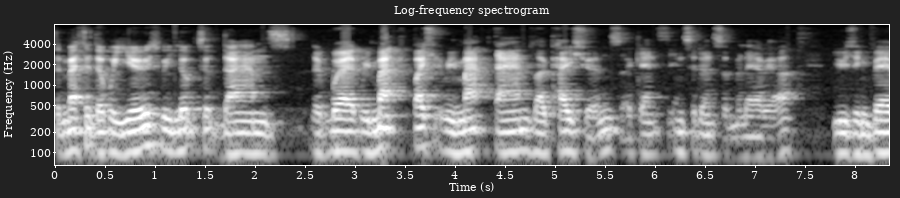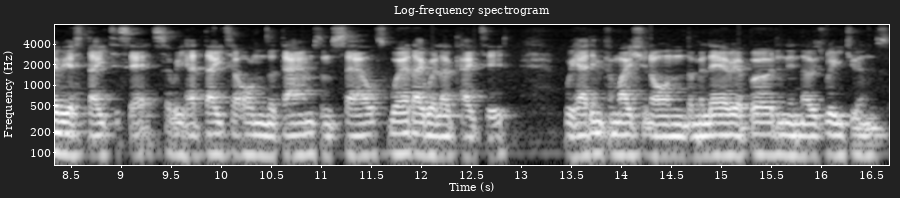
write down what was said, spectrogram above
The method that we used, we looked at dams where we mapped basically we mapped dam locations against incidence of malaria using various data sets. So we had data on the dams themselves, where they were located. We had information on the malaria burden in those regions.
